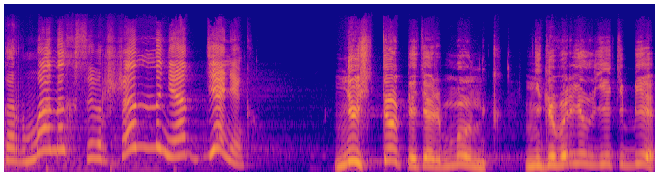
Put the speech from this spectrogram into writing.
карманах совершенно нет денег. Ну что, Петер Мунк, не говорил я тебе,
